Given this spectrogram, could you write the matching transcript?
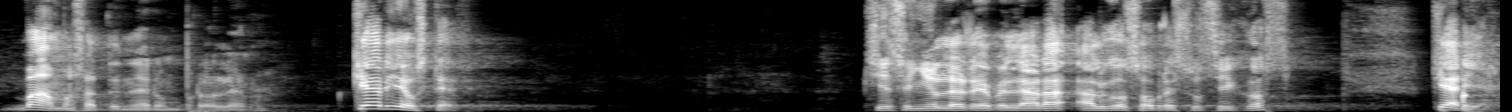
Vamos a tener un problema. ¿Qué haría usted? Si el Señor le revelara algo sobre sus hijos, ¿qué haría?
